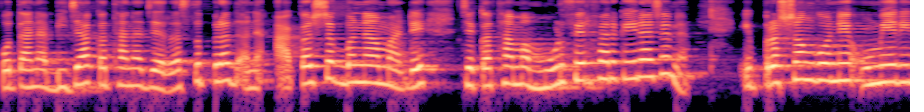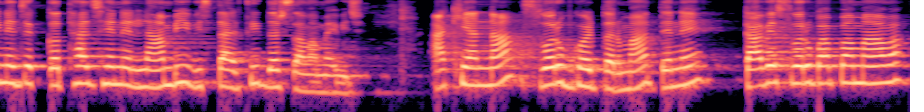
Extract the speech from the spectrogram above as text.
પોતાના બીજા કથાના જે રસપ્રદ અને આકર્ષક બનાવવા માટે જે કથામાં મૂળ ફેરફાર કર્યા છે ને, એ પ્રસંગોને ઉમેરીને જે કથા છે એને લાંબી વિસ્તારથી દર્શાવવામાં આવી છે. આખ્યાનના સ્વરૂપ ઘડતરમાં તેને કાવ્ય સ્વરૂપ આપવામાં આવ્યા.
